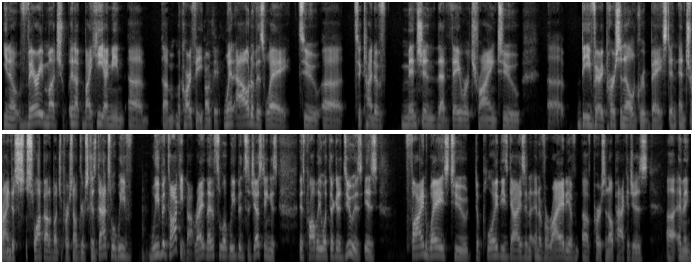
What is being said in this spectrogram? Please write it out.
you know, very much, and by he I mean uh, um, McCarthy, McCarthy. went out of his way to uh, to kind of mention that they were trying to uh, be very personnel group based and, and trying to s- swap out a bunch of personnel groups because that's what we've we've been talking about, right? That's what we've been suggesting is is probably what they're going to do is is find ways to deploy these guys in, in a variety of, of personnel packages uh, and then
